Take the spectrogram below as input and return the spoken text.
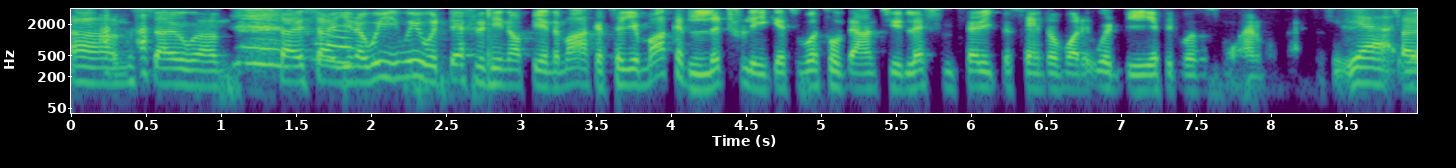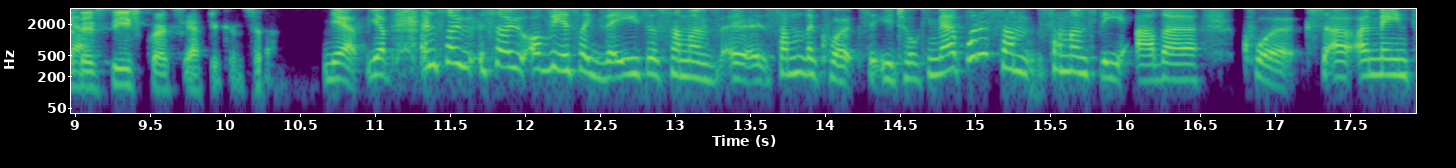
Um, so, um, so, so you know, we we would definitely not be in the market. So your market literally gets whittled down to less than thirty percent of what it would be if it was a small animal practice. Yeah. So yeah. there's these quirks you have to consider. Yeah, yep. And so, so obviously, these are some of uh, some of the quirks that you're talking about. What are some some of the other quirks? Uh, I mean,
